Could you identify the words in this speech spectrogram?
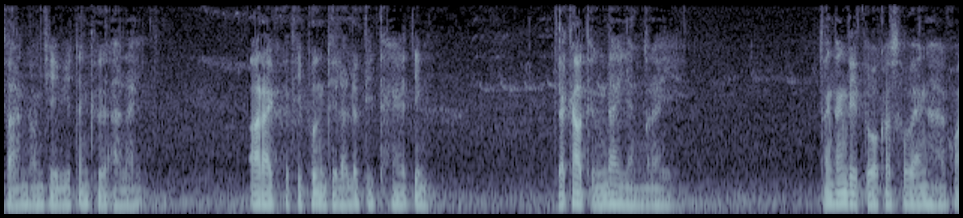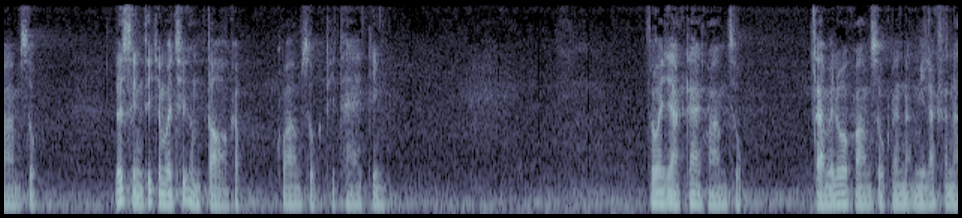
สารของชีวิตนั้นคืออะไร อะไรคือที่พึ่งที่ระลึกที่แท้จริง จะเข้าถึงได้อย่างไร ทั้งทั้งที่ตัวก็แสวงหาความสุข หรือสิ่งที่จะมาเชื่อมต่อกับความสุขที่แท้จริง ตัวอยากได้ความสุข แต่ไม่รู้ว่าความสุขนั้นมีลักษณะ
